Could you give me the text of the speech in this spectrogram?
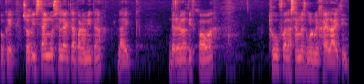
Okay, so each time we select a parameter, like the relative power, two fuel assemblies will be highlighted.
